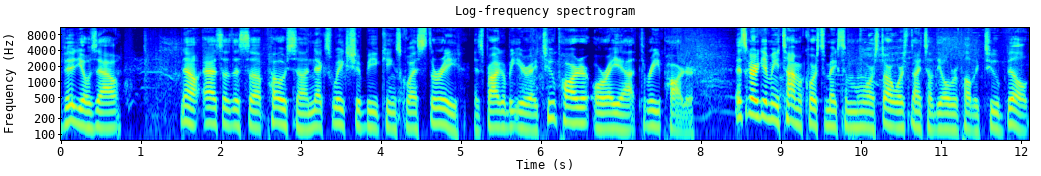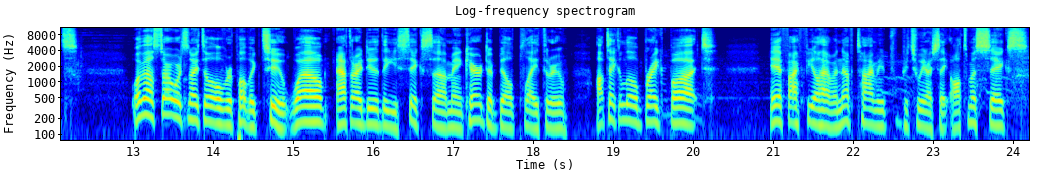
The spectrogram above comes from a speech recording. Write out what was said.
videos out. Now, as of this uh, post, uh, next week should be King's Quest 3. It's probably going to be either a two-parter or a uh, three-parter. It's going to give me time, of course, to make some more Star Wars Knights of the Old Republic 2 builds. What about Star Wars Knights of the Old Republic 2? Well, after I do the six uh, main character build playthrough, I'll take a little break, but if I feel I have enough time between, I say, Ultima 6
